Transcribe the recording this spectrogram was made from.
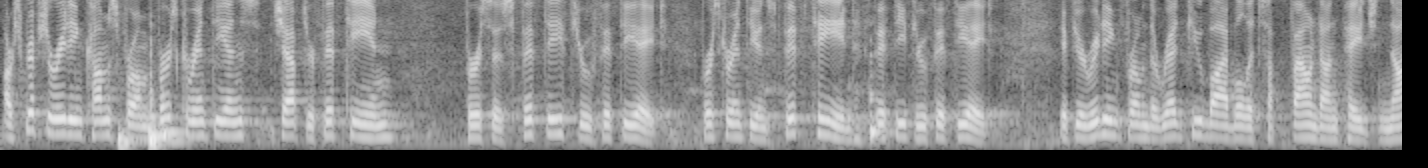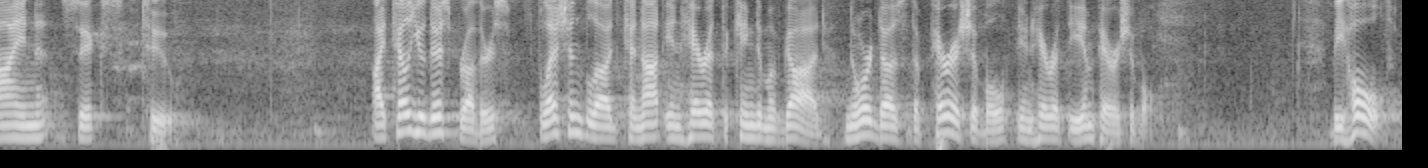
Our scripture reading comes from 1 Corinthians chapter 15 verses 50 through 58. 1 Corinthians 15 50 through 58. If you're reading from the Red Pew Bible, it's found on page 962. I tell you this, brothers, flesh and blood cannot inherit the kingdom of God, nor does the perishable inherit the imperishable. Behold,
